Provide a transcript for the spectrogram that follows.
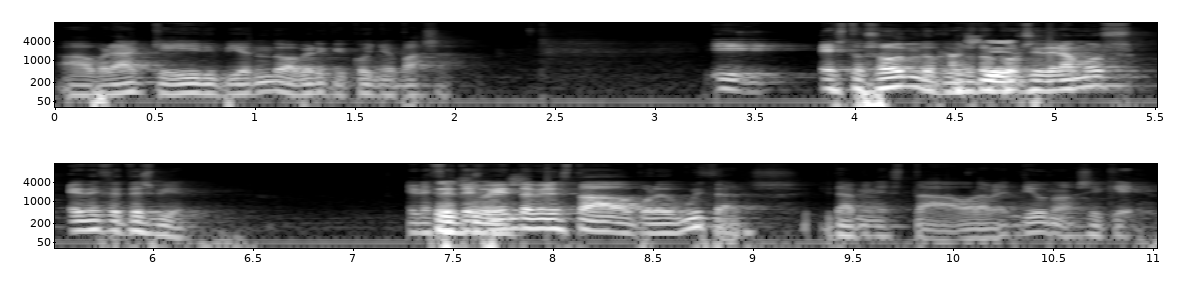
habrá que ir viendo a ver qué coño pasa. Y estos son lo que nosotros consideramos NFTs bien. NFTs Eso bien es. también está por el Wizards y también está hora 21, así que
